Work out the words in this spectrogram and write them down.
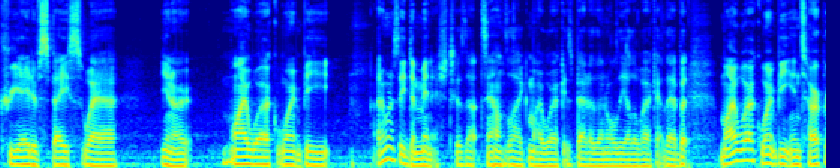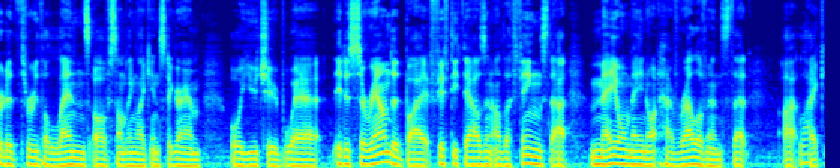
creative space where, you know, my work won't be I don't want to say diminished because that sounds like my work is better than all the other work out there, but my work won't be interpreted through the lens of something like Instagram or YouTube, where it is surrounded by 50,000 other things that may or may not have relevance. That, uh, like,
